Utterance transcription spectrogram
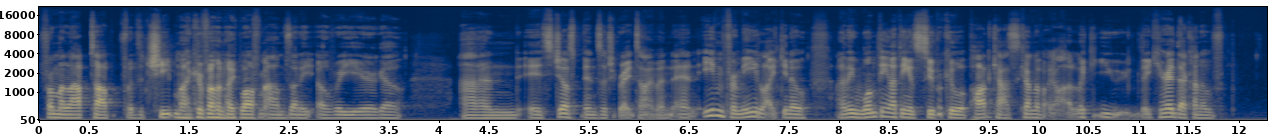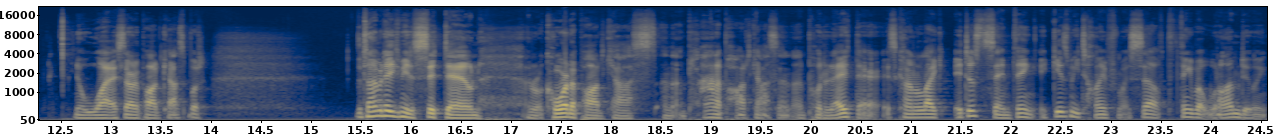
from my laptop for the cheap microphone I bought from Amazon over a year ago. And it's just been such a great time, and and even for me, like you know, I think one thing I think is super cool with podcasts, kind of like, like you like you heard that kind of you know why I started a podcast, but the time it takes me to sit down and record a podcast and, and plan a podcast and, and put it out there, it's kind of like it does the same thing. It gives me time for myself to think about what I'm doing,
